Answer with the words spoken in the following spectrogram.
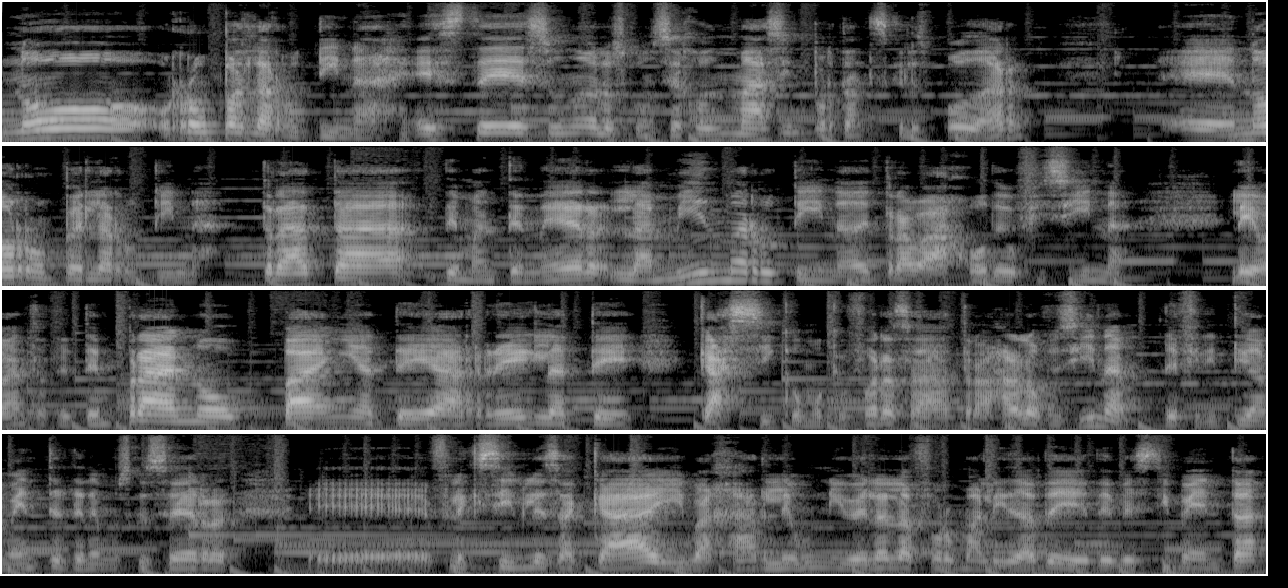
No rompas la rutina. Este es uno de los consejos más importantes que les puedo dar. Eh, no romper la rutina. Trata de mantener la misma rutina de trabajo, de oficina levántate temprano, bañate, arréglate, casi como que fueras a trabajar a la oficina. Definitivamente tenemos que ser eh, flexibles acá y bajarle un nivel a la formalidad de, vestimenta.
